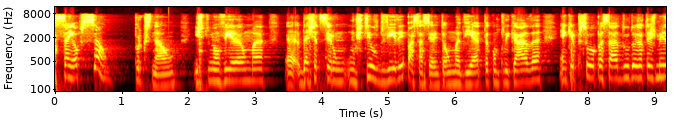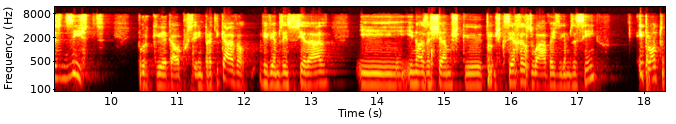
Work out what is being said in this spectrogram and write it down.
sem obsessão porque senão isto não vira uma. Uh, deixa de ser um, um, estilo de vida e passa a ser então uma dieta complicada em que a pessoa, passado dois ou três meses, desiste, porque acaba por ser impraticável. Vivemos em sociedade e, e nós achamos que temos que ser razoáveis, digamos assim, e pronto,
